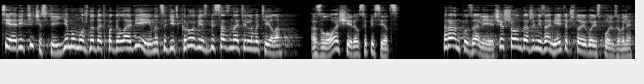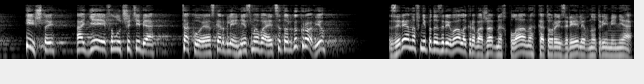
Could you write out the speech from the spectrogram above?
«Теоретически ему можно дать по голове и нацедить крови из бессознательного тела», — зло ощерился писец. «Ранку залечишь, он даже не заметит, что его использовали. Ишь ты, Агеев лучше тебя. Такое оскорбление смывается только кровью». Зырянов не подозревал о кровожадных планах, которые зрели внутри меня,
